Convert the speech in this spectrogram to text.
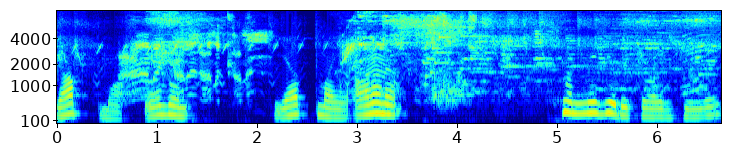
yapma oğlum. Yapmayın ananı. Ya ne gerek var şimdi?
